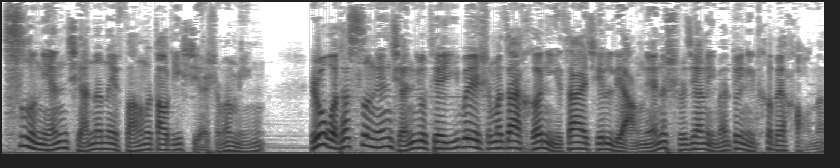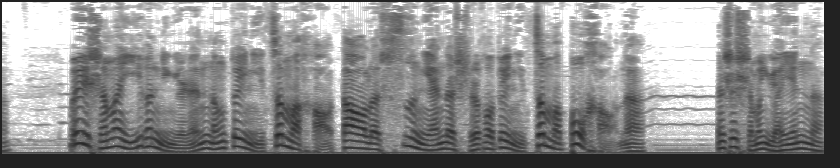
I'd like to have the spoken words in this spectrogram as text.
四年前的那房子到底写什么名。如果他四年前就介意，为什么在和你在一起两年的时间里面对你特别好呢？为什么一个女人能对你这么好，到了四年的时候对你这么不好呢？那是什么原因呢？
